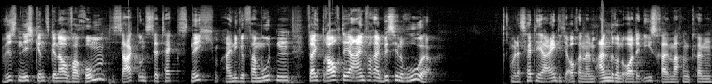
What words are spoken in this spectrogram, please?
Wir wissen nicht ganz genau warum, das sagt uns der Text nicht. Einige vermuten, vielleicht brauchte er einfach ein bisschen Ruhe. Aber das hätte er eigentlich auch an einem anderen Ort in Israel machen können.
